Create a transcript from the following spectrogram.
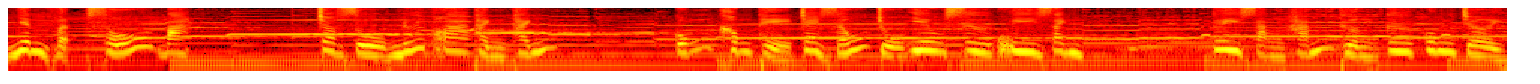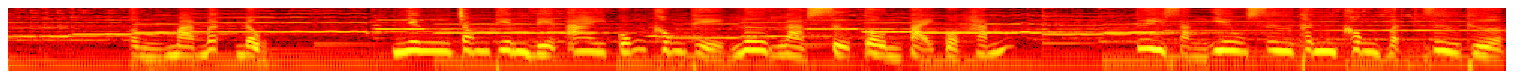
nhân vật số 3 Cho dù nữ hoa thành thánh, Cũng không thể che giấu chủ yêu sư uy danh. Tuy rằng hắn thường cư cung trời, Ẩm mà bất động, Nhưng trong thiên địa ai cũng không thể lơ là sự tồn tại của hắn. Tuy rằng yêu sư thân không vật dư thừa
